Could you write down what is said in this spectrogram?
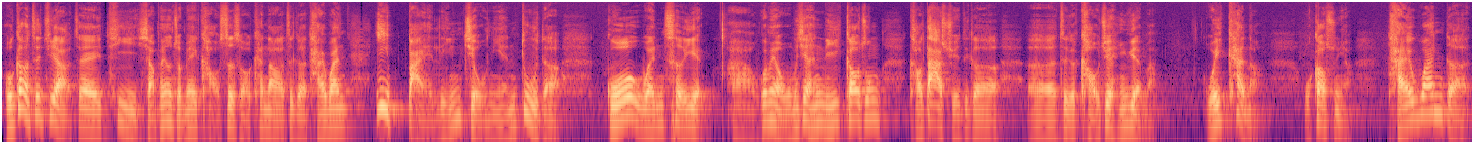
我告诉这句啊，在替小朋友准备考试的时候，看到这个台湾一百零九年度的国文测验啊，各位没有？我们现在离高中考大学这个呃这个考卷很远嘛。我一看呢，我告诉你啊，台湾的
